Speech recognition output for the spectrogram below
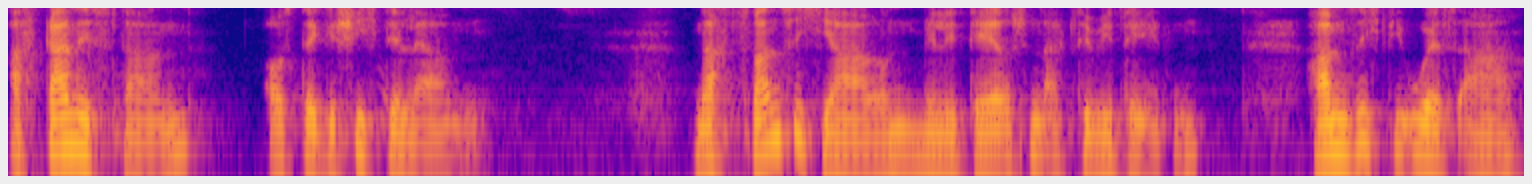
Afghanistan aus der Geschichte lernen. Nach 20 Jahren militärischen Aktivitäten haben sich die USA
